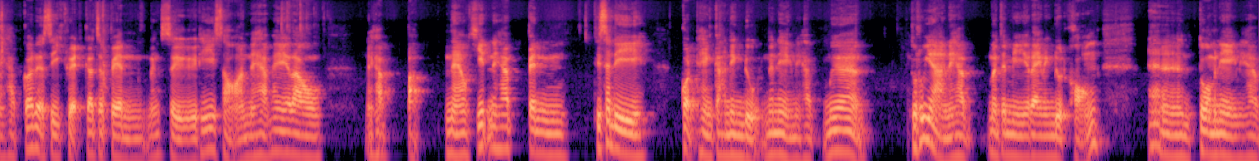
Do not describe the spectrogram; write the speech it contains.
นะครับ ก็ The Secret ก็จะเป็นหนังสือที่สอนนะครับให้เรานะครับปรับแนวคิดนะครับ เป็นทฤษฎีกฎแห่งการดึงดูดนั่นเองนะครับ เมื่อทุกๆอย่างนะครับ มันจะมีแรงดึงดูดของตัวมันเองนะครับ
